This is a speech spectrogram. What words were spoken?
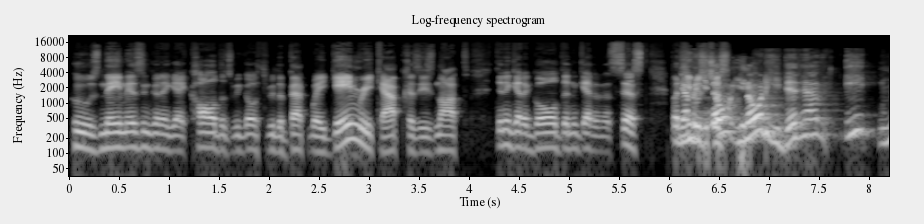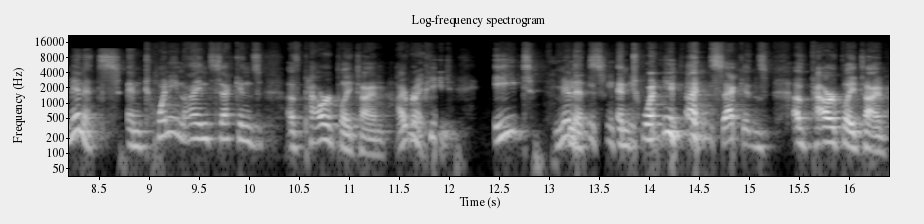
whose name isn't going to get called as we go through the Betway game recap because he's not didn't get a goal, didn't get an assist, but yeah, he was you just know, you know what he did have eight minutes and twenty nine seconds of power play time. I repeat. Right eight minutes and 29 seconds of power play time.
